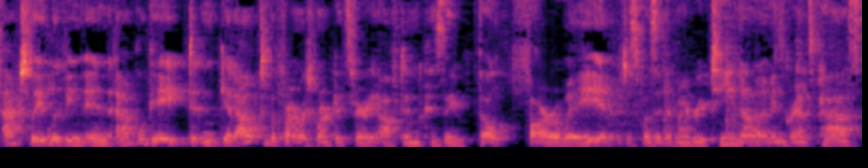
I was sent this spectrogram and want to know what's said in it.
actually living in Applegate didn't get out to the farmers markets very often because they felt far away and it just wasn't in my routine. Now that I'm in Grants Pass,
